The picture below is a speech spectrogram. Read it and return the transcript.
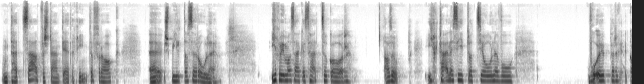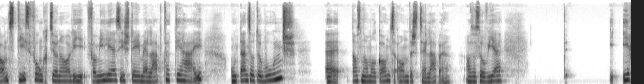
Und hat selbstverständlich an der Kinderfrage äh, spielt das eine Rolle. Ich will mal sagen, es hat sogar, also ich kenne Situationen, wo wo jemand ganz dysfunktionale Familiensysteme erlebt hat die und dann so der Wunsch, äh, das nochmal ganz anders zu erleben. Also so wie ich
